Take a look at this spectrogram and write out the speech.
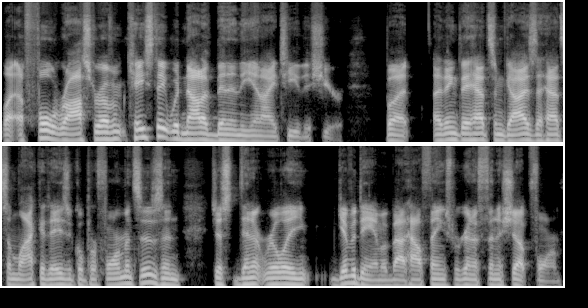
like a full roster of them, K State would not have been in the NIT this year. But I think they had some guys that had some lackadaisical performances and just didn't really give a damn about how things were going to finish up for them.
